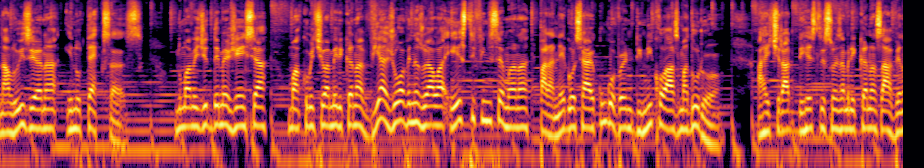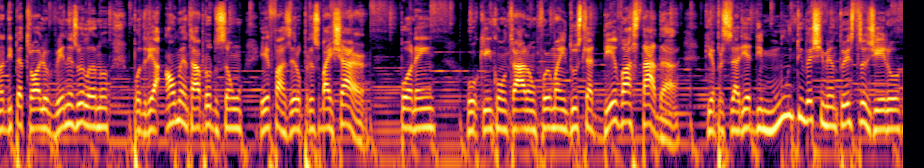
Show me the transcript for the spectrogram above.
na Louisiana e no Texas. Numa medida de emergência, uma comitiva americana viajou à Venezuela este fim de semana para negociar com o governo de Nicolás Maduro. A retirada de restrições americanas à venda de petróleo venezuelano poderia aumentar a produção e fazer o preço baixar. Porém, o que encontraram foi uma indústria devastada, que precisaria de muito investimento estrangeiro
